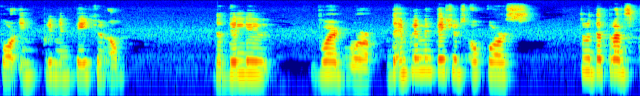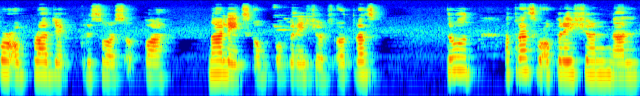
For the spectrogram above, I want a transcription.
for implementation of the delivered work. The implementations occurs through the transfer of project resource of uh, knowledge of operations or trans through a transfer operational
